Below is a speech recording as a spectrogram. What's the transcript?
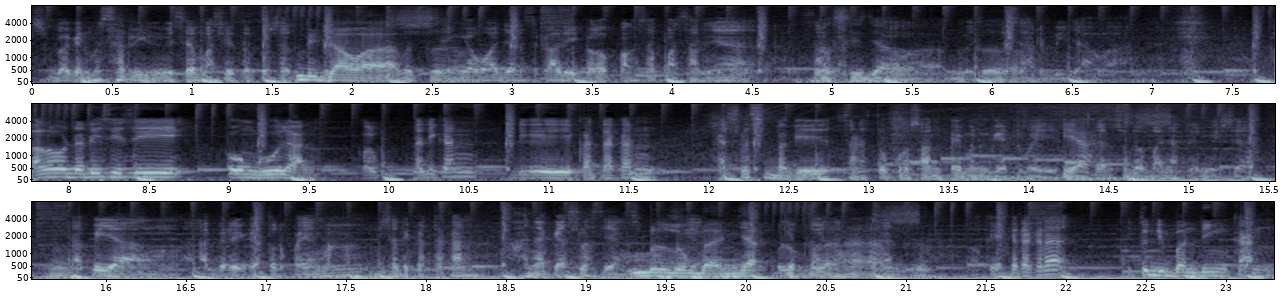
sebagian besar di Indonesia masih terpusat Di Jawa betul. sehingga wajar sekali kalau pangsa pasarnya Masih Jawa, betul. besar di Jawa. Kalau dari sisi keunggulan, kalau tadi kan dikatakan cashless sebagai salah satu perusahaan payment gateway Iya. dan sudah banyak di Indonesia. Tapi yang agregator payment bisa dikatakan hanya cashless yang Belum banyak belum gitu banyak. lah, kan? betul. Oke, kira-kira itu dibandingkan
